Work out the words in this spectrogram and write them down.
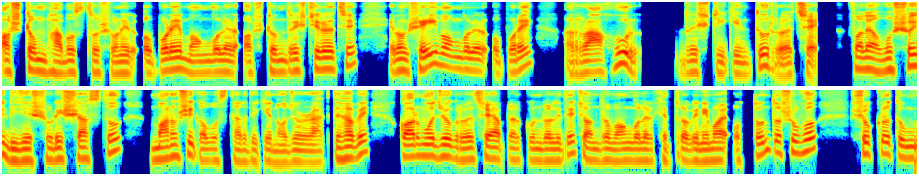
অষ্টম ভাবস্থ শনির ওপরে মঙ্গলের অষ্টম দৃষ্টি রয়েছে এবং সেই মঙ্গলের ওপরে রাহুর দৃষ্টি কিন্তু রয়েছে। ফলে অবশ্যই নিজের শরীর স্বাস্থ্য, মানসিক অবস্থার দিকে নজর রাখতে হবে। কর্মযোগ রয়েছে আপনার কুণ্ডলিতে। চন্দ্রমঙ্গলের ক্ষেত্র বিনিময় অত্যন্ত শুভ। শুক্র তুঙ্গ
